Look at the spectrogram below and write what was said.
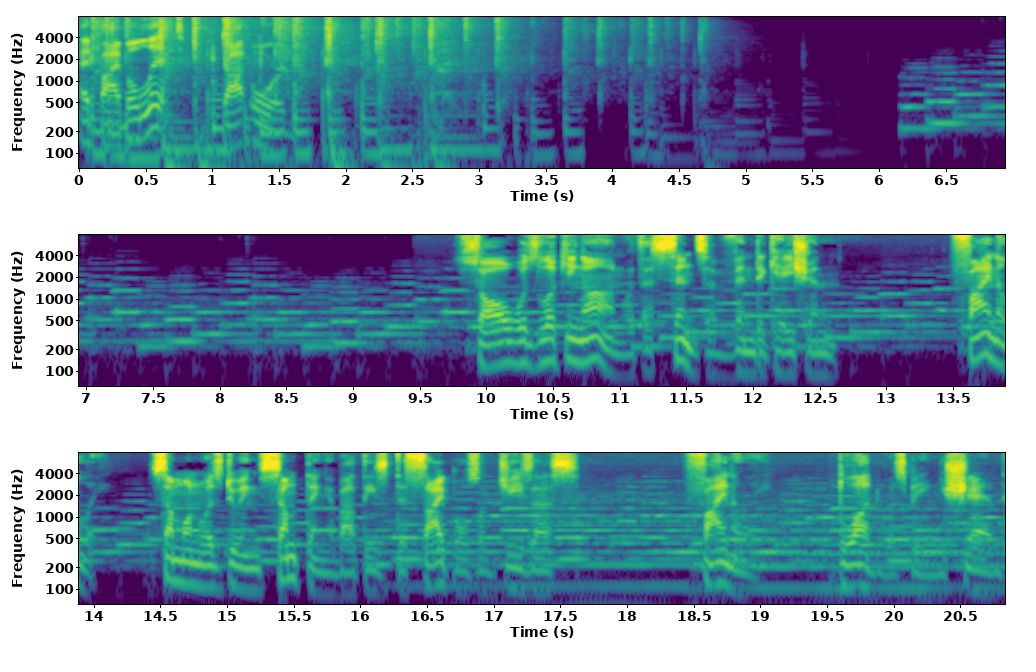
at BibleLit.org. Saul was looking on with a sense of vindication. Finally, someone was doing something about these disciples of Jesus. Finally, blood was being shed.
